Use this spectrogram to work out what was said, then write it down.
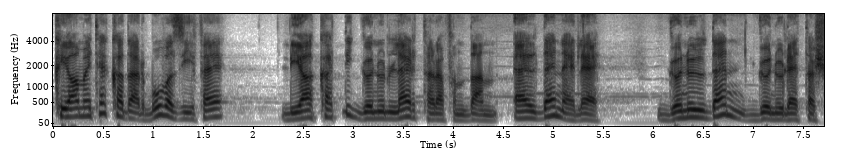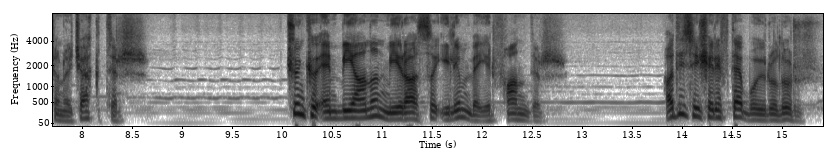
Kıyamete kadar bu vazife, liyakatli gönüller tarafından elden ele, gönülden gönüle taşınacaktır. Çünkü enbiyanın mirası ilim ve irfandır. Hadis-i şerifte buyrulur,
